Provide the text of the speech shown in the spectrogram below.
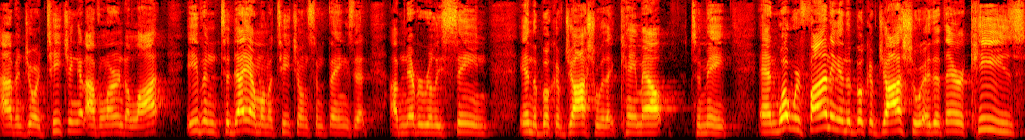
I've enjoyed teaching it. I've learned a lot. Even today, I'm going to teach on some things that I've never really seen in the book of Joshua that came out to me. And what we're finding in the book of Joshua is that there are keys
